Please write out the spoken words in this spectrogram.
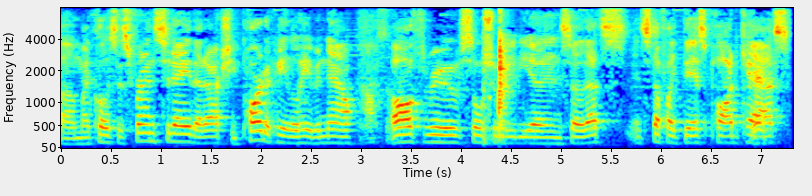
uh, my closest friends today that are actually part of Halo Haven now, Awesome. all through social media, and so that's and stuff like this podcasts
